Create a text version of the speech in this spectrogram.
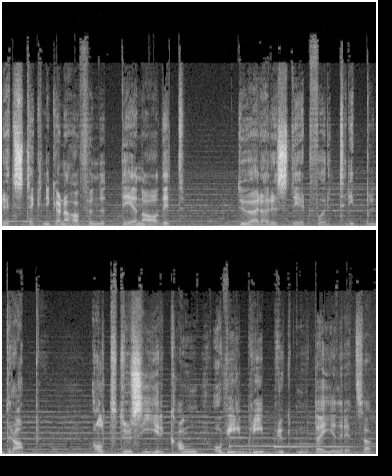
Rettsteknikerne har funnet DNA-et ditt. Du er arrestert for trippeldrap. Alt du sier kan og vil bli brukt mot deg i en rettssak.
